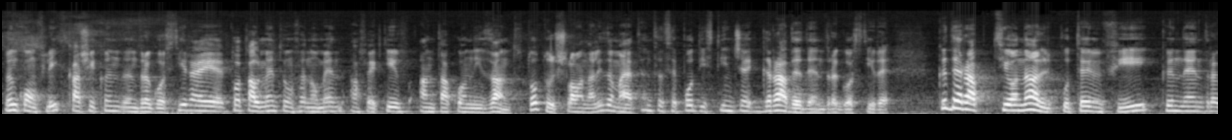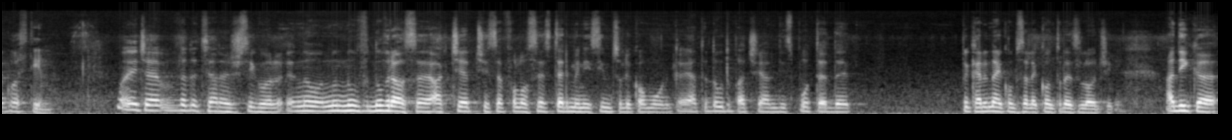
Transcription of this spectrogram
în conflict, ca și când îndrăgostirea e totalmente un fenomen afectiv antagonizant. Totuși, la o analiză mai atentă, se pot distinge grade de îndrăgostire. Cât de raționali putem fi când ne îndrăgostim? Bă, aici, vedeți, iarăși, sigur, nu, nu, nu, nu vreau să accept și să folosesc termenii simțului comun, că iată, duc după aceea în dispute de, pe care n-ai cum să le controlezi logic. Adică,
